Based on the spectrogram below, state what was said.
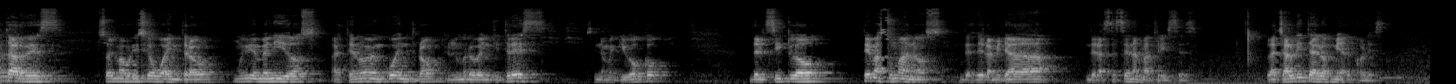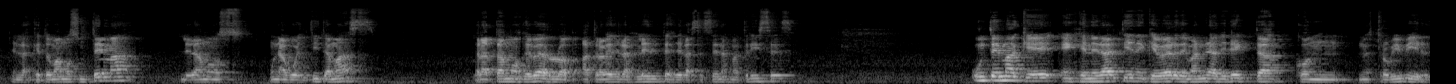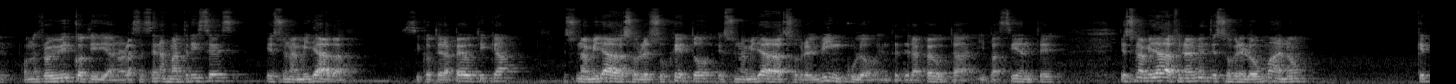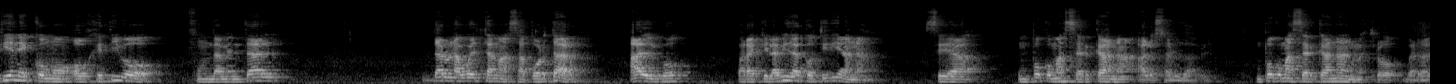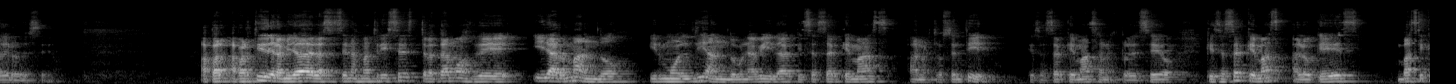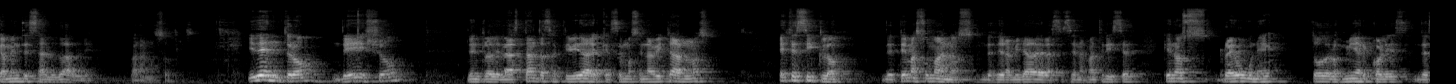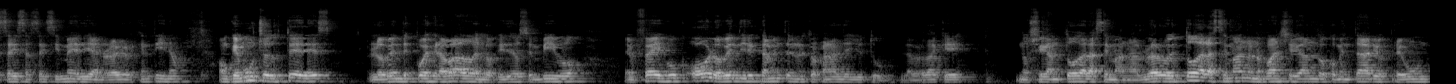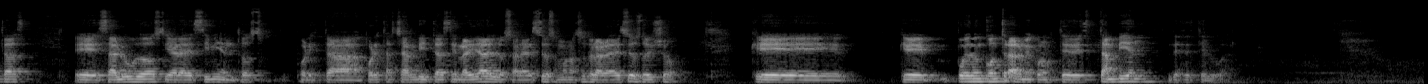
buenas tardes. Soy Mauricio Weintraub. Muy bienvenidos a este nuevo encuentro, el número 23, si no me equivoco, del ciclo Temas Humanos desde la mirada de las escenas matrices. La charlita de los miércoles, en las que tomamos un tema, le damos una vueltita más, tratamos de verlo a través de las lentes de las escenas matrices un tema que en general tiene que ver de manera directa con nuestro vivir, con nuestro vivir cotidiano. Las escenas matrices es una mirada psicoterapéutica, es una mirada sobre el sujeto, es una mirada sobre el vínculo entre terapeuta y paciente, es una mirada finalmente sobre lo humano que tiene como objetivo fundamental dar una vuelta más, aportar algo para que la vida cotidiana sea un poco más cercana a lo saludable, un poco más cercana a nuestro verdadero deseo. A, partir de la mirada de las escenas matrices tratamos de ir armando, ir moldeando una vida que se acerque más a nuestro sentir, que se acerque más a nuestro deseo, que se acerque más a lo que es básicamente saludable para nosotros. Y dentro de ello, dentro de las tantas actividades que hacemos en Habitarnos, este ciclo de temas humanos desde la mirada de las escenas matrices, que nos reúne todos los miércoles de 6 a 6 y media en horario argentino, aunque muchos de ustedes lo ven después grabado en los videos en vivo, en Facebook, o lo ven directamente en nuestro canal de YouTube. La verdad que nos llegan toda la semana. A lo largo de toda la semana nos van llegando comentarios, preguntas, eh, saludos y agradecimientos por, esta, por estas charlitas. Y en realidad los agradecidos somos nosotros, el agradecido soy yo, que que puedo encontrarme con ustedes también desde este lugar.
